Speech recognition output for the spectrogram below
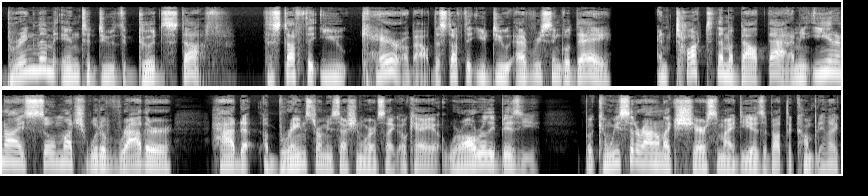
bring them in to do the good stuff the stuff that you care about the stuff that you do every single day and talk to them about that. I mean, Ian and I so much would have rather had a brainstorming session where it's like, okay, we're all really busy, but can we sit around and like share some ideas about the company? Like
